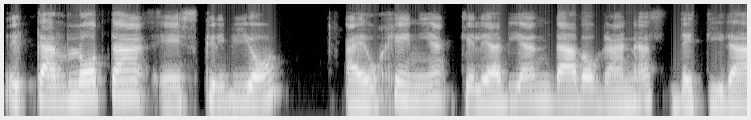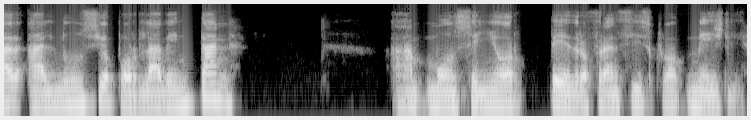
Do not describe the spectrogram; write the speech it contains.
Eh, Carlota escribió a Eugenia que le habían dado ganas de tirar al nuncio por la ventana a Monseñor Pedro Francisco Meslia.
